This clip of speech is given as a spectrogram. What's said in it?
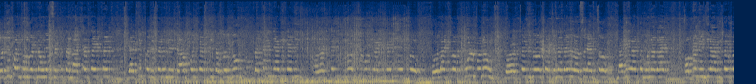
कधी पण दुर्घटना होण्याची शक्यता नाकारता येत नाही याची प्रशासनाने ग्रामपंचायतने दखल घेऊन तातडीने या ठिकाणी रस्त्याची दुरुस्ती करून या ठिकाणी एक डोला किंवा पूल बनवून रस्त्याची व्यवस्था करण्यात यावी असं यांचं नागरिकांचं म्हणत आहे अपडेट इंडिया विदर्भ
